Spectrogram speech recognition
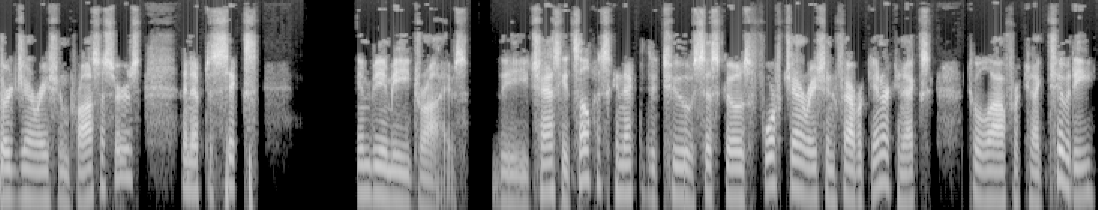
third generation processors and up to six NVMe drives. The chassis itself is connected to two of Cisco's fourth generation fabric interconnects to allow for connectivity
